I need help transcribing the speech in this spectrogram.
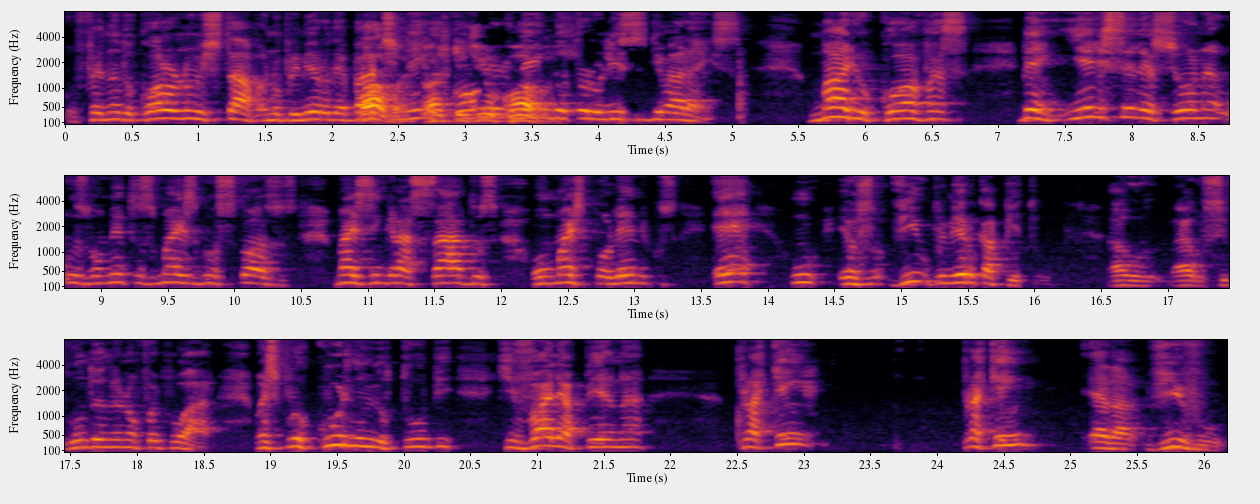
o Fernando Collor não estava no primeiro debate, nem o Collor, nem o doutor Ulisses Guimarães. Mário Covas. Bem, e ele seleciona os momentos mais gostosos, mais engraçados ou mais polêmicos. É um, eu vi o primeiro capítulo, ah, o, ah, o segundo ainda não foi para o ar, mas procure no YouTube que vale a pena para quem para quem era vivo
